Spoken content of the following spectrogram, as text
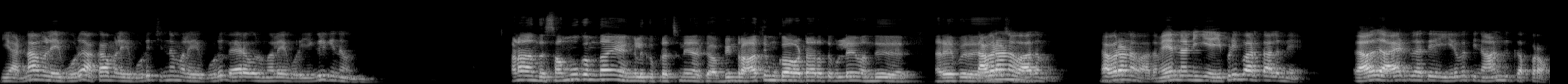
நீ அண்ணாமலையை போடு அக்காமலையை போடு சின்ன மலையை போடு வேற ஒரு மலையை போடு. எங்களுக்கு என்ன வந்து? ஆனா அந்த சமூகம் தான் எங்களுக்கு பிரச்சனையா இருக்கு அப்படின்ற அதிமுக வட்டாரத்துக்குள்ளே வந்து நிறைய பேர் தவறான வாதம். தவறான வாதம். ஏன்னா நீங்க எப்படி பார்த்தாலுமே அதாவது ஆயிரத்தி தொள்ளாயிரத்தி இருபத்தி நான்குக்கு அப்புறம்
